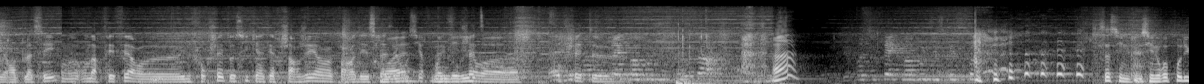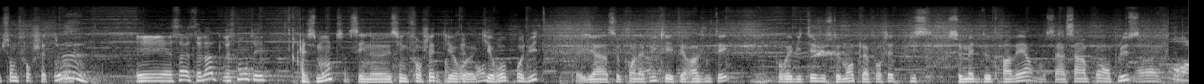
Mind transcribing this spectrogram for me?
les remplacer. On, on a refait faire euh, une fourchette aussi qui a été rechargée hein, par ADS laser Ouais, aussi. même Une délire. fourchette, euh, fourchette, euh, Hein? Ça c'est une, c'est une reproduction de fourchette. Et ça, celle-là pourrait se monter. Elle se monte, c'est une, une fourchette qui est, re- qui est reproduite. Il y a ce point d'appui qui a été rajouté pour éviter justement que la fourchette puisse se mettre de travers. Bon, c'est un, un point en plus. Oh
